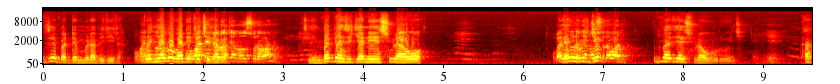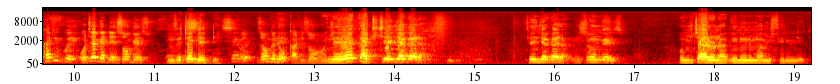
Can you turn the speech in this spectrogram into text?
nze mbadde mulabirira. Gwenyaba obadde Si, mbadde nzija nensulawo. Mbadde nsulawo bulungi. Kakati gwe otegedde ensonga ezo? Nze tegedde. Zongedde okukatiza obulungi. Naye kati kyenjagala kyenjagala ensonga ezo omukyalo ono agende ne mwami serunjoji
